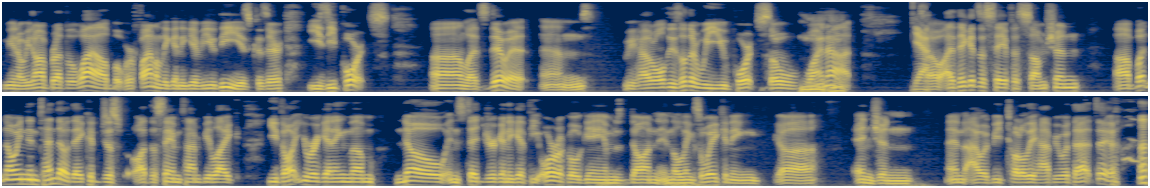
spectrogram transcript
you know we don't have Breath of the Wild, but we're finally going to give you these because they're easy ports. Uh, let's do it, and we had all these other Wii U ports, so why Mhm. not? Yeah. So I think it's a safe assumption. Uh, but knowing Nintendo, they could just at the same time be like, "You thought you were getting them? No, instead you're going to get the Oracle games done in the Link's Awakening uh, engine." And I would be totally happy with that too.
